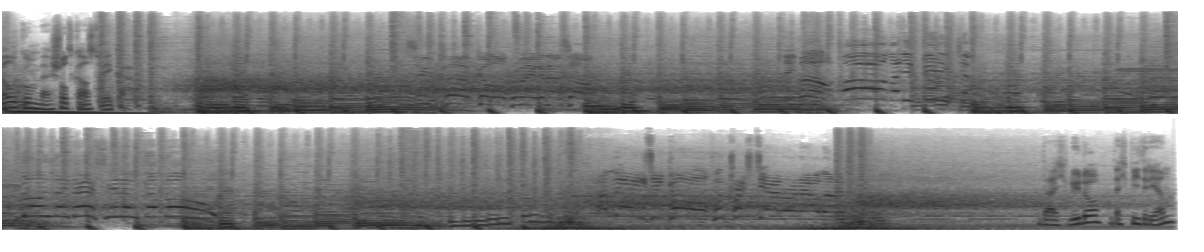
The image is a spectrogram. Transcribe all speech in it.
Welkom bij Shotcast WK. Dag Ludo, dag Pieter-Jan.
